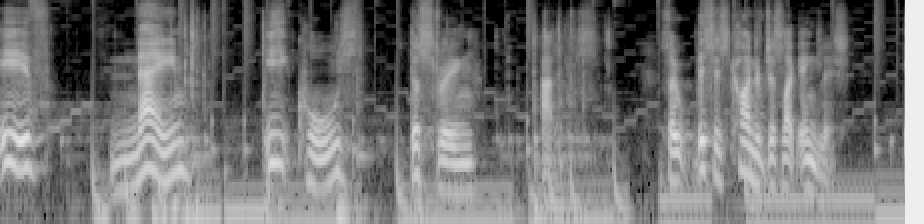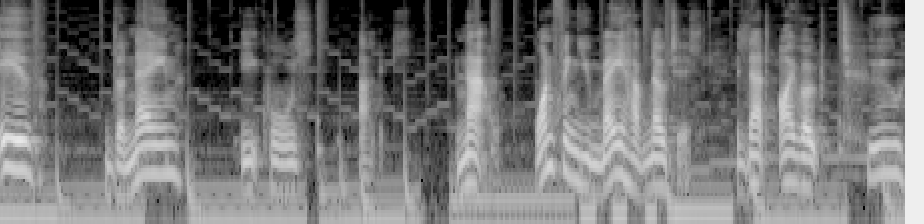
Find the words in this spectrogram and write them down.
if name equals the string Alex. So this is kind of just like English. If the name equals Alex. Now, one thing you may have noticed is that I wrote two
